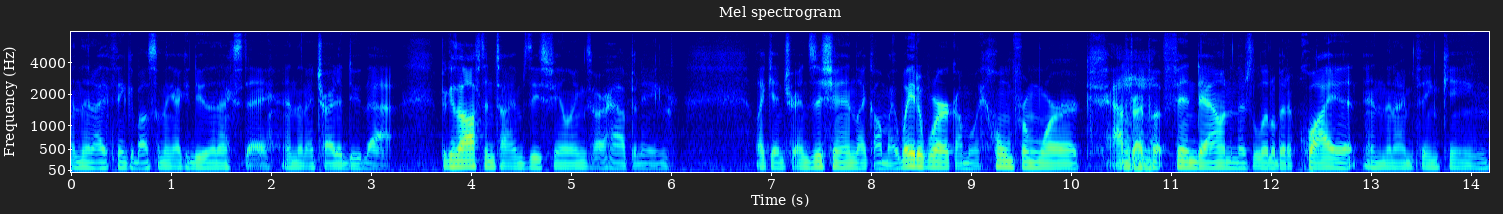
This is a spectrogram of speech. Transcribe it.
and then i think about something i can do the next day and then i try to do that because oftentimes these feelings are happening like in transition like on my way to work on my way home from work after Mhm. i put finn down and there's a little bit of quiet and then i'm thinking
